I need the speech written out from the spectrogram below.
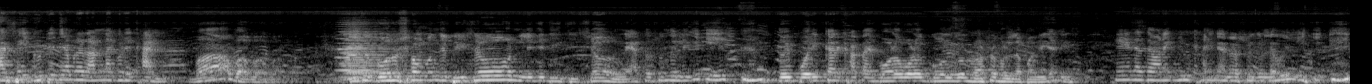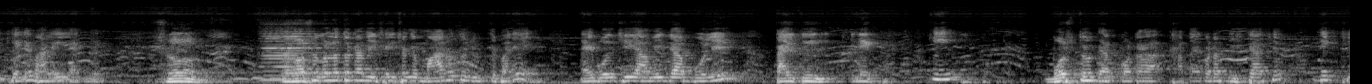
আর সেই ঘুটে দিয়ে আমরা রান্না করে খাই। বা বাহ তুই তো গরু সম্বন্ধে ভীষণ লিখে দিয়েছিস শোন এত সুন্দর লিখেছিস তুই পরীক্ষার খাতায় বড় বড় গোল গোল রসগোল্লা পাবি জানিস? হ্যাঁ দাদা অনেকদিন খাই না রসগোল্লা বুঝলি খেলে ভালোই লাগবে। শোন রসগোল্লা তো খাবি সেই সঙ্গে মারও তো জুটতে পারে। তাই বলছি আমি যা বলি তাই তুই লেখ। কি? বস তো দেখ কটা খাতায় কটা পৃষ্ঠা আছে দেখছি।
